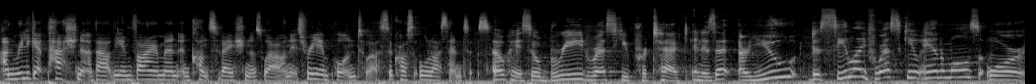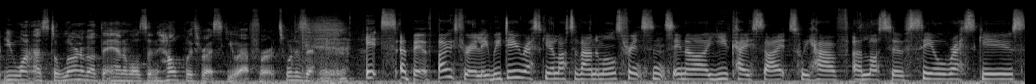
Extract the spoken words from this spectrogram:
and really get passionate about the environment and conservation as well. And it's really important to us across all our centres. Okay, so breed, rescue, protect. And is that, are you, does Sea Life rescue animals or you want us to learn about the animals and help with rescue efforts? What does that mean? It's a bit of both really. We do rescue a lot of animals. For instance, in our UK sites, we have a lot of seal rescues,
